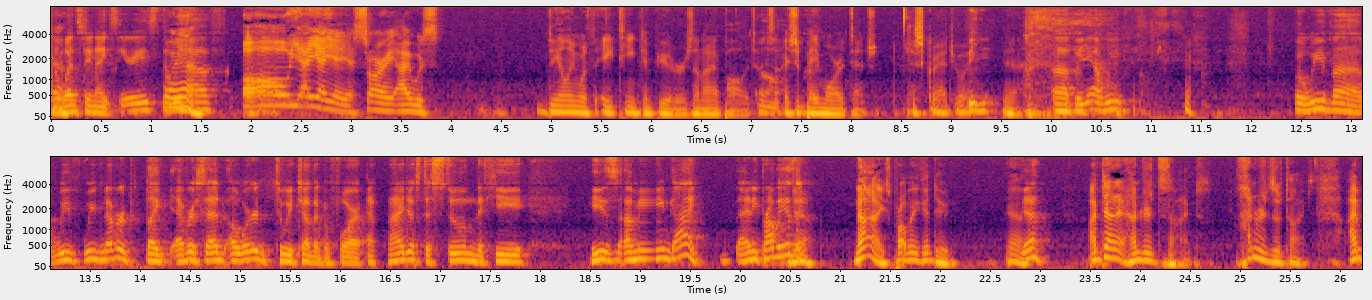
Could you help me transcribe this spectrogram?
yeah. the Wednesday night series that Oh, we yeah. have. Oh yeah, yeah, yeah, yeah. Sorry, I was dealing with 18 computers, and I apologize. Oh. I should pay more attention. just graduate. y- Yeah. uh, but yeah, we've but we've uh we've we've never like ever said a word to each other before, and I just assume that he he's a mean guy, and he probably isn't. yeah. No, he's probably a good dude. Yeah. Yeah. I've done it hundreds of times. Hundreds of times. I'm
